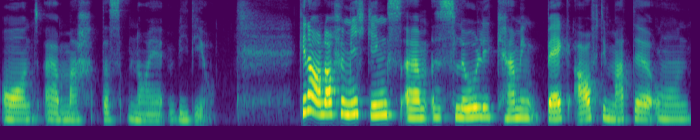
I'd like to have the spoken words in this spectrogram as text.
und äh, mach das neue Video. Genau, und auch für mich ging es ähm, slowly coming back auf die Matte und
